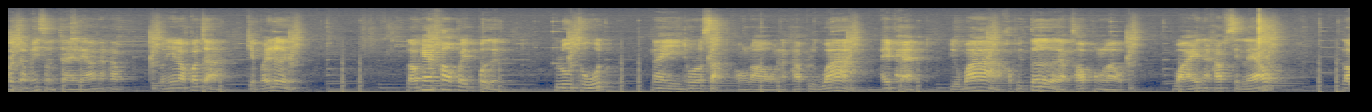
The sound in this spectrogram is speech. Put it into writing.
ก็จะไม่สนใจแล้วนะครับ ตัวนี้เราก็จะเก็บไว้เลย เราแค่เข้าไปเปิดบลูทูธในโทรศัพท์ของเรานะครับ หรือว่า iPad หรือว่าคอมพิวเตอร์แล็ปท็อปของเราไว้นะครับ เสร็จแล้วเรา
